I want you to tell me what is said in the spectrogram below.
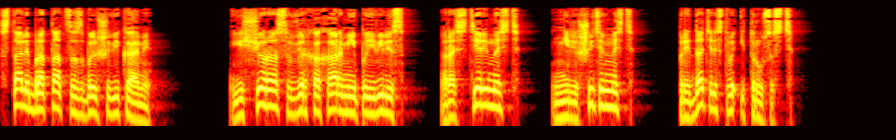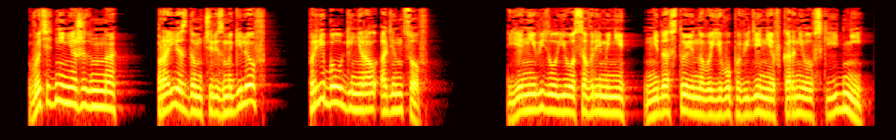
стали брататься с большевиками. Еще раз в верхах армии появились растерянность, нерешительность, предательство и трусость. В эти дни неожиданно проездом через Могилев прибыл генерал Одинцов. Я не видел его со времени недостойного его поведения в корниловские дни.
